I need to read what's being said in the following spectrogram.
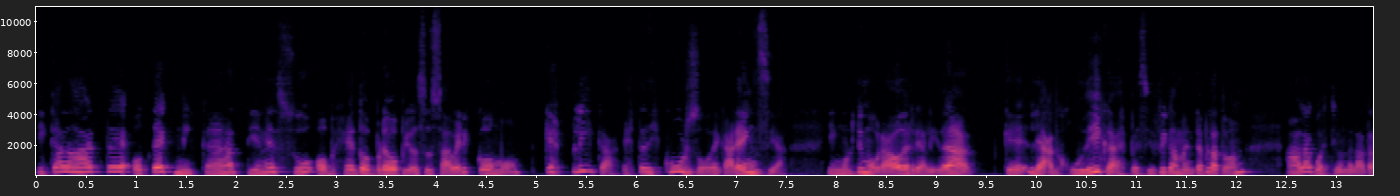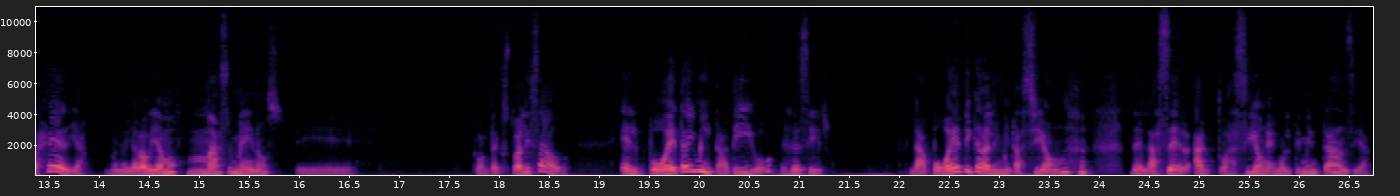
y cada arte o técnica tiene su objeto propio, su saber cómo, ¿Qué explica este discurso de carencia y en último grado de realidad que le adjudica específicamente Platón a la cuestión de la tragedia? Bueno, ya lo habíamos más o menos eh, contextualizado. El poeta imitativo, es decir, la poética de la imitación, del hacer actuación en última instancia,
